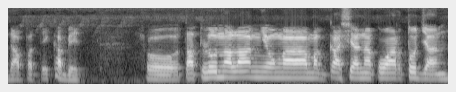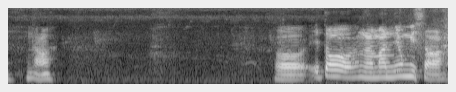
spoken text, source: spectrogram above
dapat ikabit. So, tatlo na lang yung ah, magkasya na kwarto diyan, no? So, ito naman yung isa.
